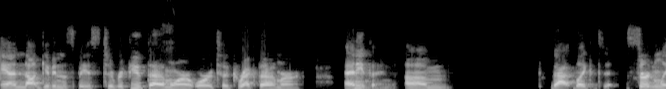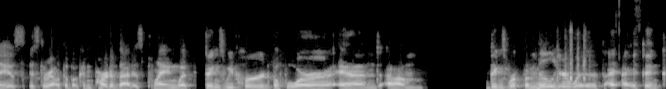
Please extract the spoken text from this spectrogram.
and not giving the space to refute them or or to correct them or anything. Um, that like certainly is is throughout the book and part of that is playing with things we've heard before and um, things we're familiar with. I, I think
